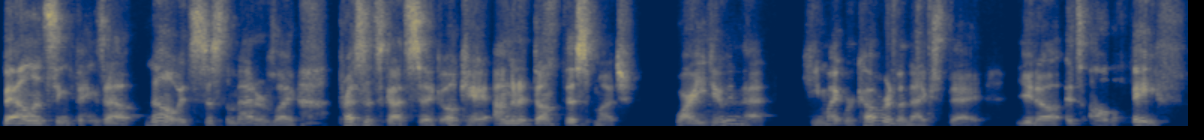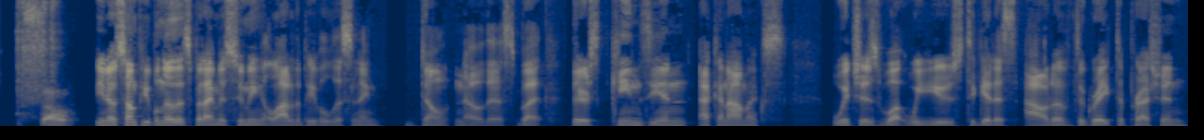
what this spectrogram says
balancing things out. No, it's just a matter of like, president's got sick. Okay, I'm going to dump this much. Why are you doing that? He might recover the next day. You know, it's all faith. So, you know, some people know this, but I'm assuming a lot of the people listening don't know this. But there's Keynesian economics, which is what we used to get us out of the Great Depression.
